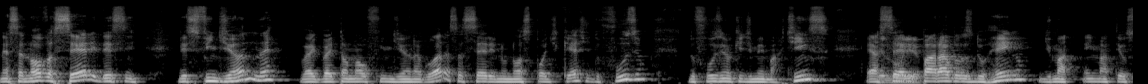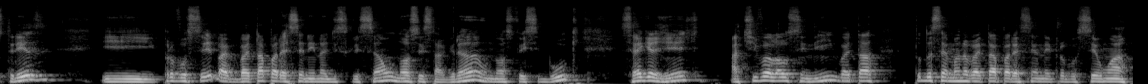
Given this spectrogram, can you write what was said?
nessa nova série desse, desse fim de ano, né? vai, vai tomar o fim de ano agora, essa série no nosso podcast do Fusion, do Fusion aqui de Mei Martins. É a Aleluia. série Parábolas do Reino, de, em Mateus 13. E para você, vai estar vai tá aparecendo aí na descrição o nosso Instagram, o nosso Facebook. Segue a gente, ativa lá o sininho, vai estar. Tá, toda semana vai estar tá aparecendo aí para você uma,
